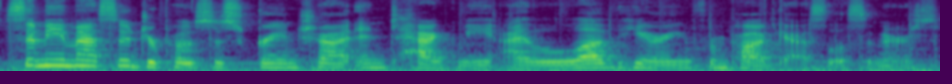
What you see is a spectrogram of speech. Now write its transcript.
Send me a message or post a screenshot and tag me. I love hearing from podcast listeners.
